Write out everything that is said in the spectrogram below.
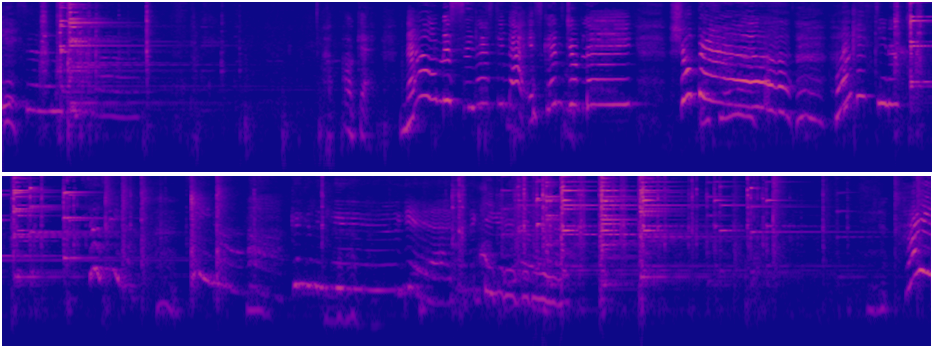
Okay. Okay. Now Miss Celestina is going to play Chopin. Huh? Okay, Stina. So Stina. Stina. Giggly Yeah, just a Giggly Hi.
